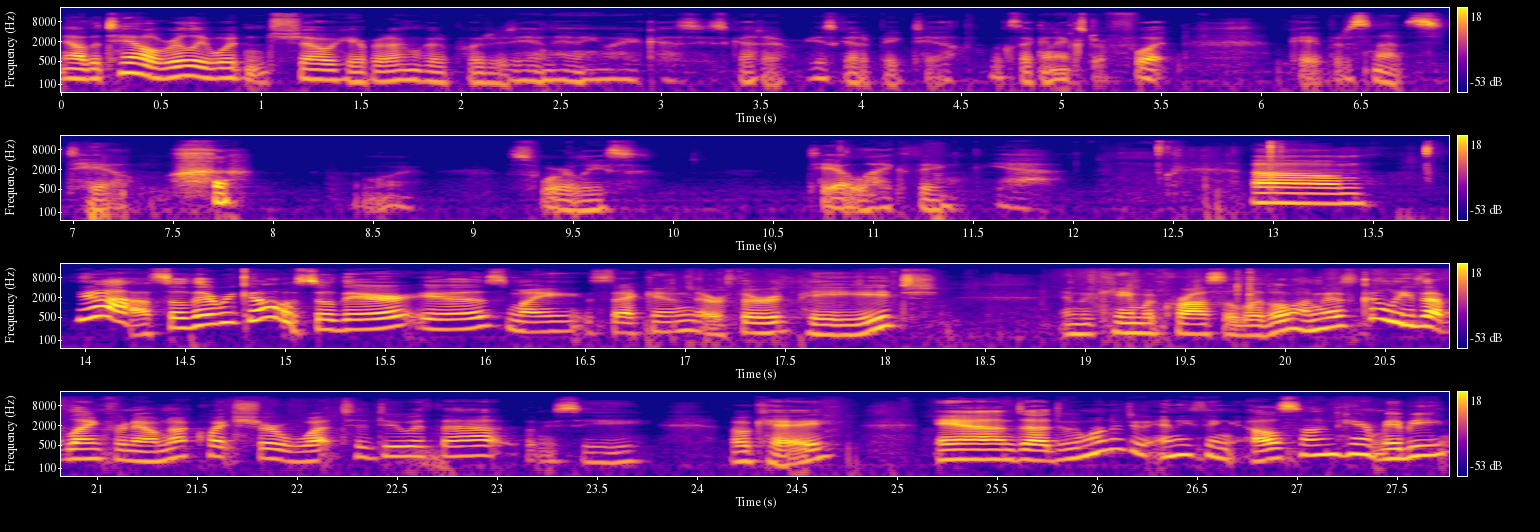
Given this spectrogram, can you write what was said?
Now the tail really wouldn't show here, but I'm going to put it in anyway because he's got a he's got a big tail. Looks like an extra foot. Okay, but it's not its tail. More swirlies, tail like thing. Yeah. Um, yeah, so there we go. So there is my second or third page. And we came across a little. I'm just going to leave that blank for now. I'm not quite sure what to do with that. Let me see. Okay. And uh, do I want to do anything else on here? Maybe,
